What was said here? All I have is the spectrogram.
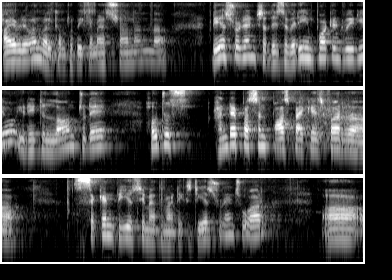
Hi everyone, welcome to PK Maths channel. Uh, dear students, uh, this is a very important video. You need to learn today how to 100% pass package for uh, second PUC mathematics. Dear students who are uh,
